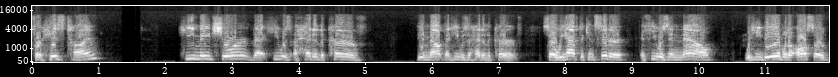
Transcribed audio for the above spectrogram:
for his time, he made sure that he was ahead of the curve, the amount that he was ahead of the curve so we have to consider if he was in now, would he be able to also,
